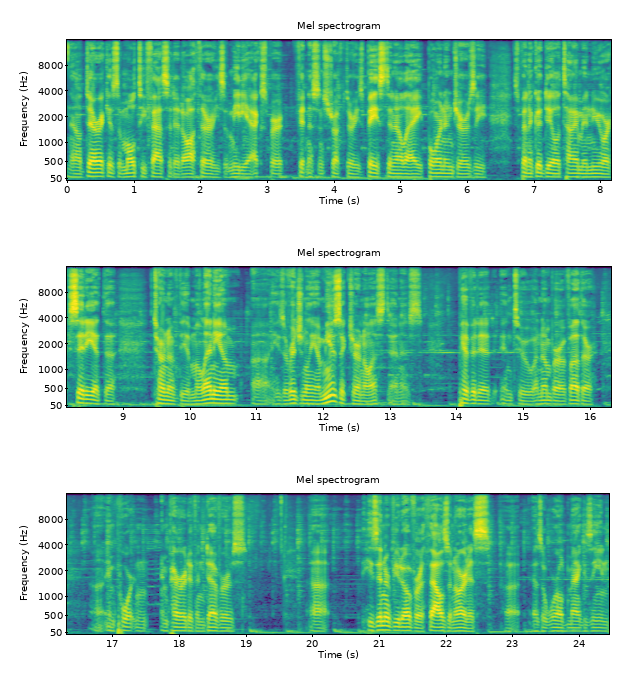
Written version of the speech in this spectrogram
Now, Derek is a multifaceted author. He's a media expert, fitness instructor. He's based in LA, born in Jersey, spent a good deal of time in New York City at the turn of the millennium. Uh, he's originally a music journalist and has pivoted into a number of other uh, important, imperative endeavors. Uh, he's interviewed over a thousand artists uh, as a world magazine,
